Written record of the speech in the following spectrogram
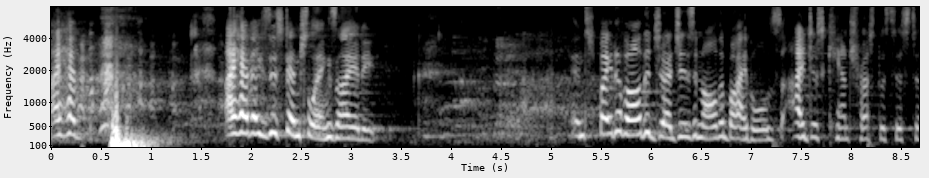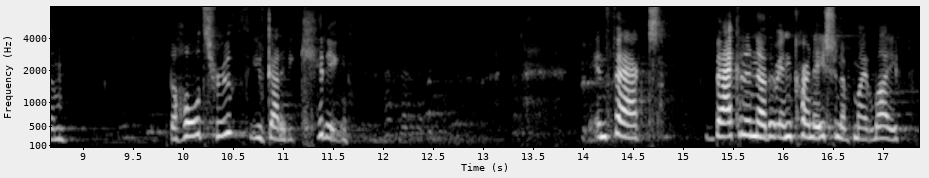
I have, I have existential anxiety. In spite of all the judges and all the Bibles, I just can't trust the system. The whole truth? You've got to be kidding. In fact, back in another incarnation of my life,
